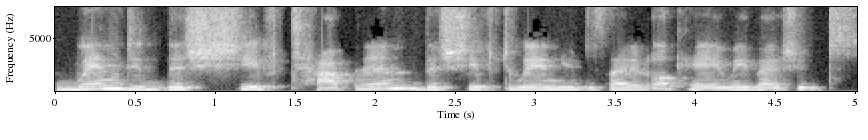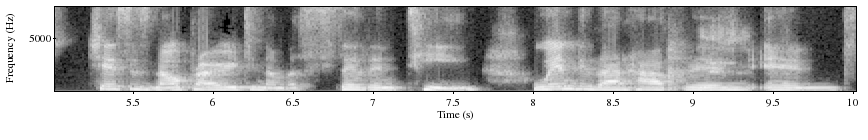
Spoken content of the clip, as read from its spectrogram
when did the shift happen? The shift when you decided, okay, maybe I should chess is now priority number 17. When did that happen? Yes. And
